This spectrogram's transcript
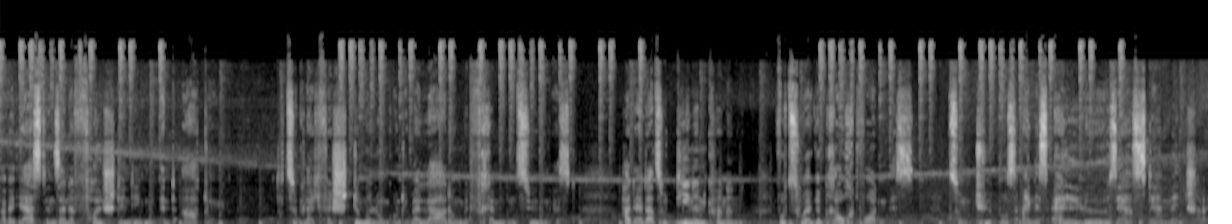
aber erst in seiner vollständigen Entartung, die zugleich Verstümmelung und Überladung mit fremden Zügen ist, hat er dazu dienen können, wozu er gebraucht worden ist, zum Typus eines Erlösers der Menschheit.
